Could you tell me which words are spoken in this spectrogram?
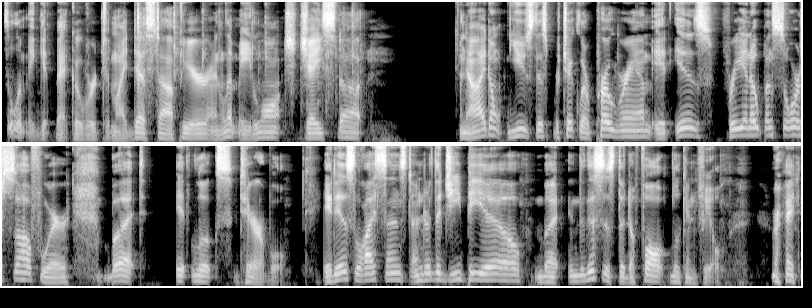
So let me get back over to my desktop here and let me launch JStock. Now I don't use this particular program. It is free and open source software, but it looks terrible. It is licensed under the GPL, but this is the default look and feel, right?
